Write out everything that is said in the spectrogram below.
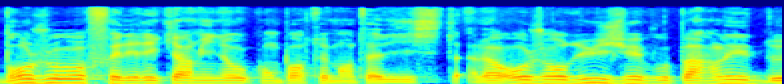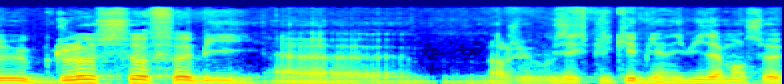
Bonjour Frédéric Armineau, comportementaliste. Alors aujourd'hui, je vais vous parler de glossophobie. Euh, je vais vous expliquer bien évidemment ce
